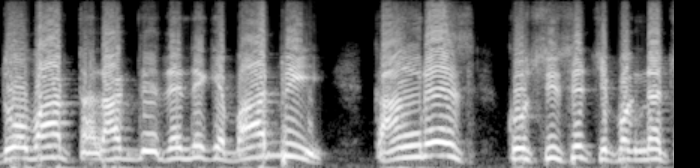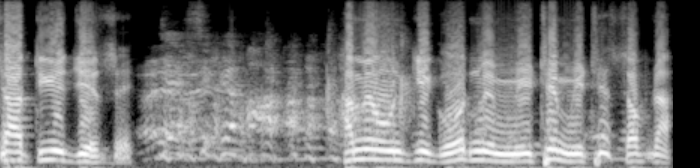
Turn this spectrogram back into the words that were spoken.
दो बार तलाक दे देने के बाद भी कांग्रेस कुर्सी से चिपकना चाहती है जैसे। हमें उनकी गोद में मीठे मीठे सपना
